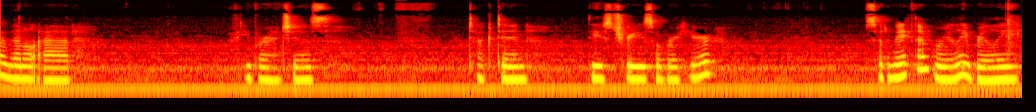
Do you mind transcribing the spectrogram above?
And then I'll add a few branches tucked in these trees over here. So to make them really, really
